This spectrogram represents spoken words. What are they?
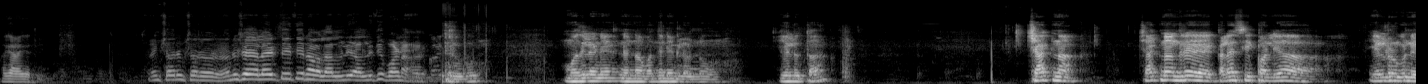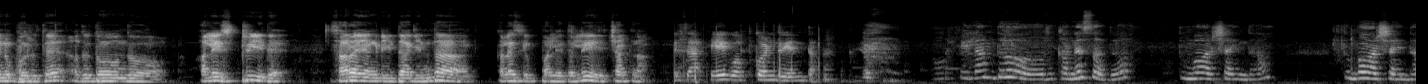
ಹಾಗೆ. ಆಗೈತಿ ನಿಮಿಷ ನಿಮಿಷ ನಿಮಿಷ ಎಲ್ಲ ಇರ್ತೈತಿ ನಾವು ಅಲ್ಲಿ ಅಲ್ಲಿದ್ದೀವಿ ಬಾಣ. ಮೊದಲನೇ ನನ್ನ ವಂದನೆಗಳನ್ನು ಹೇಳುತ್ತಾ? ಚಾಕ್ನ ಚಾಕ್ನ ಅಂದರೆ ಕಲಸಿಪಾಳ್ಯ ಎಲ್ರಿಗೂ ನೆನಪು ಬರುತ್ತೆ. ಅದರದ್ದು ಒಂದು ಅಲೆ ಹಿಸ್ಟ್ರಿ ಇದೆ. ಸಾರಾಯಿ ಅಂಗಡಿ ಇದ್ದಾಗಿಂದ ಕಲಸಿಪಾಳ್ಯದಲ್ಲಿ ಚಾಕ್ನ. ಹೇಗೆ ಒಪ್ಕೊಂಡ್ರಿ ಅಂತ? ಫಿಲಮ್ದು ಕನಸದು. ಕನಸು ಅದು ತುಂಬ ವರ್ಷದಿಂದ ತುಂಬ ವರ್ಷದಿಂದ.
